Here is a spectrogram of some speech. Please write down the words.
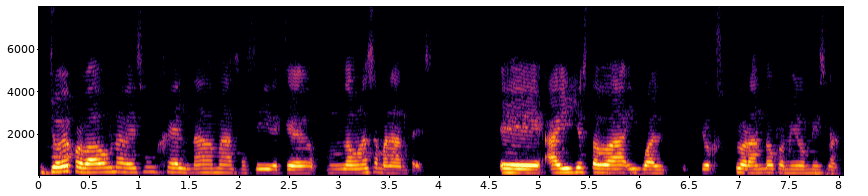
Yo he probado una vez un gel nada más, así, de que una, una semana antes. Eh, ahí yo estaba igual, pues, yo explorando conmigo misma.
